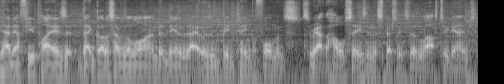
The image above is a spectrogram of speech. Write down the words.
We had our few players that, that got us over the line, but at the end of the day, it was a big team performance throughout the whole season, especially through the last two games.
